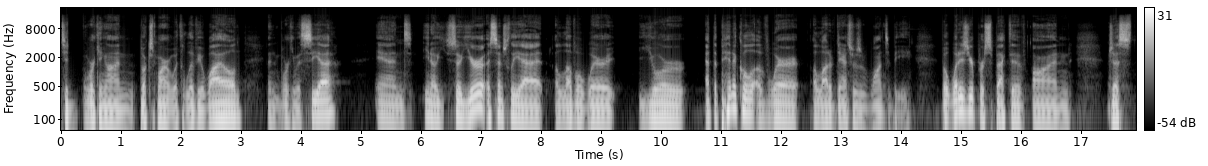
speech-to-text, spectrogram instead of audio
to working on Booksmart with Olivia Wilde and working with Sia and you know so you're essentially at a level where you're at the pinnacle of where a lot of dancers would want to be. But what is your perspective on just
